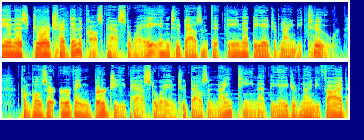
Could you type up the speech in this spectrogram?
Pianist George Haddinakos passed away in 2015 at the age of 92. Composer Irving Burgie passed away in 2019 at the age of 95,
